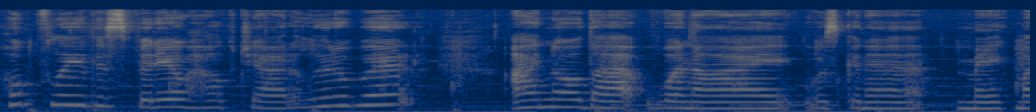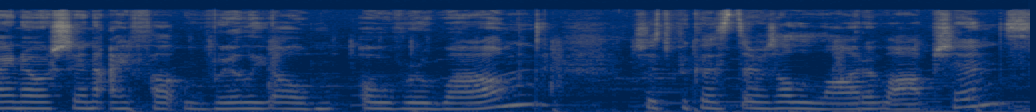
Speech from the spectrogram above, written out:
Hopefully this video helped you out a little bit. I know that when I was gonna make my Notion, I felt really overwhelmed just because there's a lot of options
